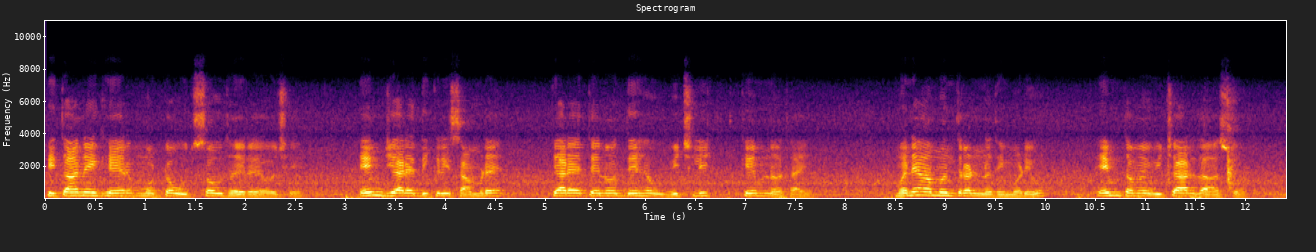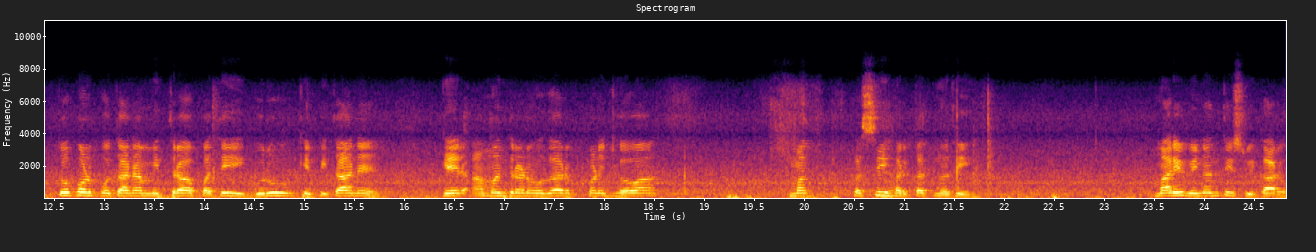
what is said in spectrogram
પિતાને ઘેર મોટો ઉત્સવ થઈ રહ્યો છે. એમ જ્યારે દીકરી સાંભળે ત્યારે તેનો દેહ વિચલિત કેમ ન થાય? મને આમંત્રણ નથી મળ્યું. એમ તમે વિચારતા હશો. તો પણ પોતાના મિત્ર, પતિ, ગુરુ કે પિતાને ઘેર આમંત્રણ વગર પણ જવામાં કશી હરકત નથી. મારી વિનંતી સ્વીકારો.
